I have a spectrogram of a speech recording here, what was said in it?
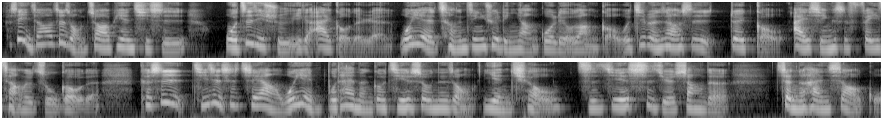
可是你知道，这种照片其实。我自己属于一个爱狗的人，我也曾经去领养过流浪狗，我基本上是对狗爱心是非常的足够的。可是即使是这样，我也不太能够接受那种眼球直接视觉上的震撼效果，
